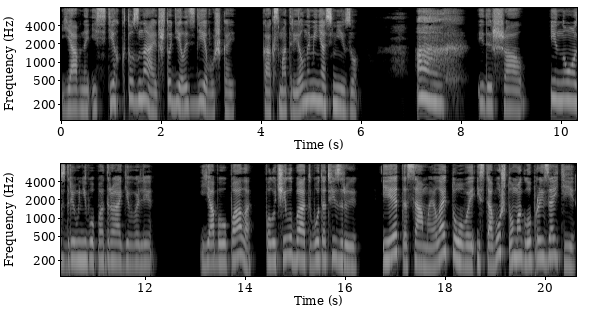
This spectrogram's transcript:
явно из тех, кто знает, что делать с девушкой. Как смотрел на меня снизу. Ах, и дышал, и ноздри у него подрагивали. Я бы упала, получила бы отвод от физры. И это самое лайтовое из того, что могло произойти.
